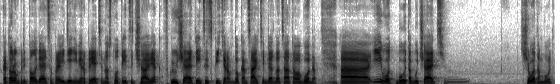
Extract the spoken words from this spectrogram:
в котором предполагается проведение мероприятия на 130 человек, включая 30 спикеров до конца октября 2020 года. А, и вот будет обучать чего там будет?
